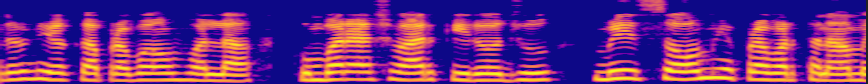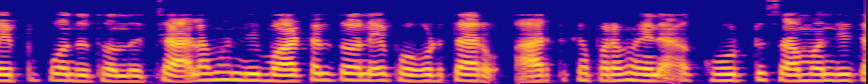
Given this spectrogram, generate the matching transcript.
చంద్రుని యొక్క ప్రభావం వల్ల కుంభరాశి వారికి ఈరోజు మీ సౌమ్య ప్రవర్తన మెప్పు పొందుతుంది. చాలా మంది మాటలతోనే పొగుడతారు. ఆర్థికపరమైన కోర్టు సంబంధిత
